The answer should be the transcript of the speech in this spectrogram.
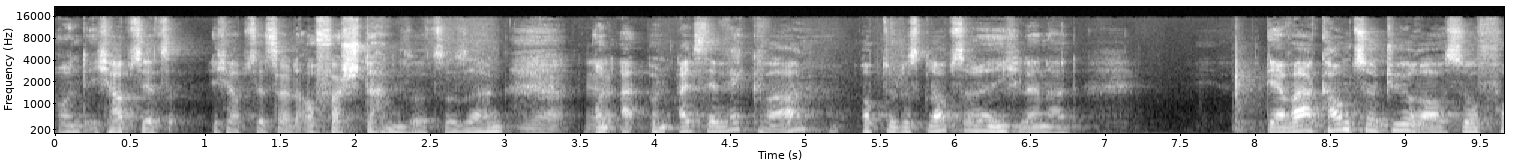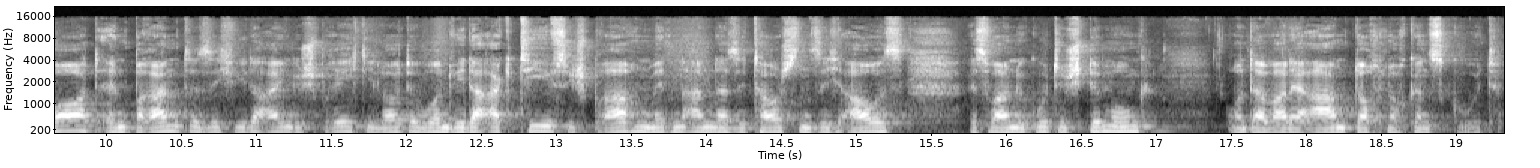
Und ich habe es jetzt, ich habe jetzt halt auch verstanden sozusagen. Ja, ja. Und, und als der weg war, ob du das glaubst oder nicht, Lennart, der war kaum zur Tür raus. Sofort entbrannte sich wieder ein Gespräch. Die Leute wurden wieder aktiv. Sie sprachen miteinander. Sie tauschten sich aus. Es war eine gute Stimmung. Und da war der Abend doch noch ganz gut.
